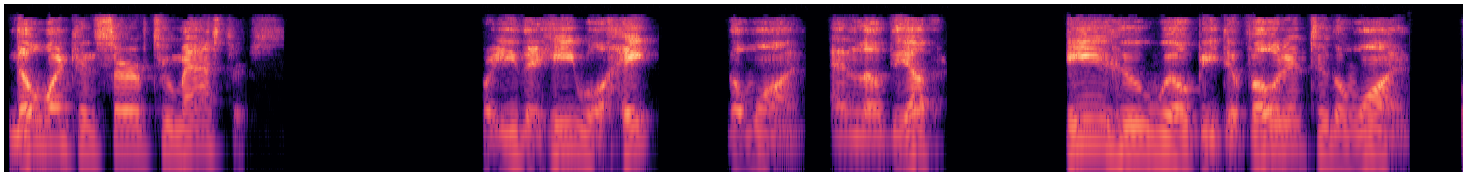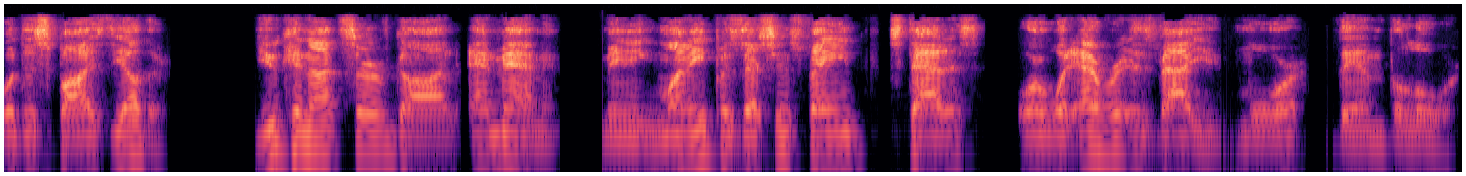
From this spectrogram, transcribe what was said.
No one can serve two masters, for either he will hate the one and love the other. He who will be devoted to the one will despise the other. You cannot serve God and mammon, meaning money, possessions, fame, status, or whatever is valued more than the Lord.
